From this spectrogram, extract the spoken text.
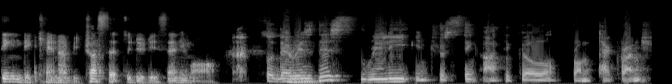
think they cannot be trusted to do this anymore. So there is this really interesting article from TechCrunch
